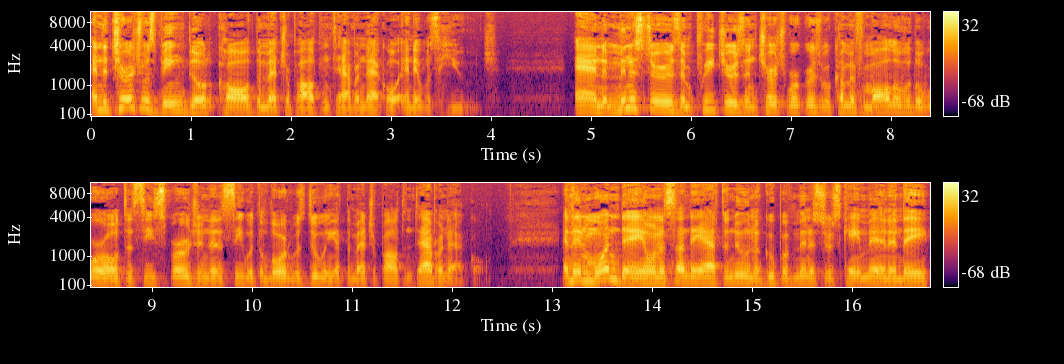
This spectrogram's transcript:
And the church was being built called the Metropolitan Tabernacle, and it was huge. And ministers and preachers and church workers were coming from all over the world to see Spurgeon and see what the Lord was doing at the Metropolitan Tabernacle. And then one day on a Sunday afternoon, a group of ministers came in and they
